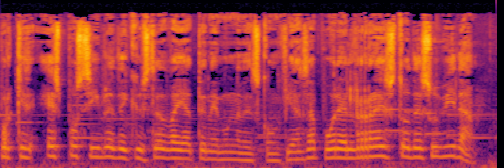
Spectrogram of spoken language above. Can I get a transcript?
porque es posible de que usted vaya a tener una desconfianza por el resto de su vida.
